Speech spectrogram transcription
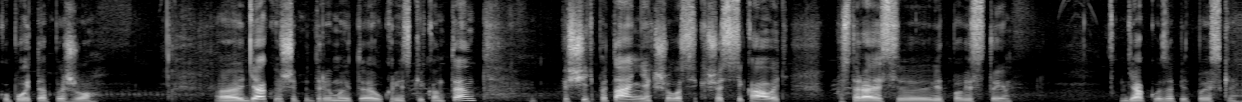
купуйте Peugeot. Е, Дякую, що підтримуєте український контент. Пишіть питання, якщо вас щось цікавить, постараюся відповісти. Дякую за підписки.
